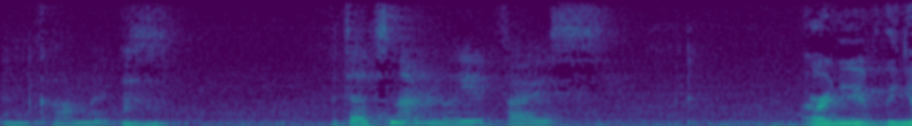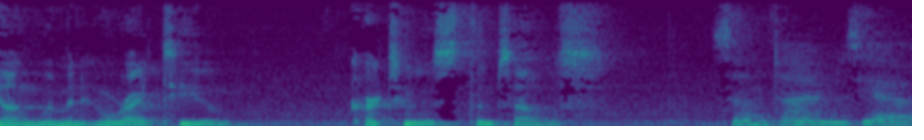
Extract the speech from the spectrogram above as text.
in comics. But that's not really advice. Are any of the young women who write to you cartoonists themselves? Sometimes, yeah.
